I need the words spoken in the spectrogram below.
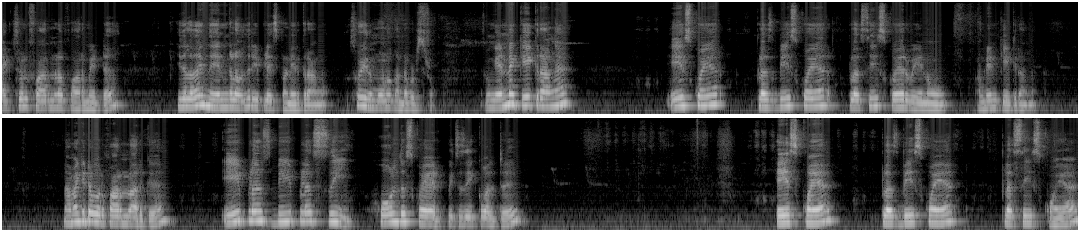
ஆக்சுவல் ஃபார்முலா ஃபார்மேட்டு இதில் தான் இந்த எண்களை வந்து ரீப்ளேஸ் பண்ணியிருக்கிறாங்க. ஸோ இது மூணும் கண்டுபிடிச்சிட்டோம். இவங்க என்ன கேட்குறாங்க A square plus B square plus C square வேணும் அப்படின்னு கேட்குறாங்க நம்மக்கிட்ட ஒரு ஃபார்முலா இருக்குது A plus B plus C whole the square which is equal to A square plus B square plus C square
